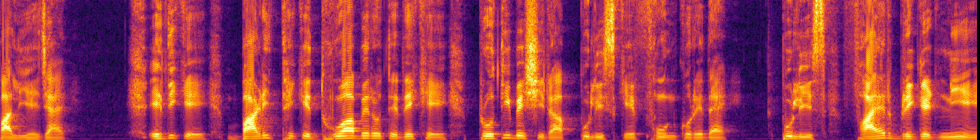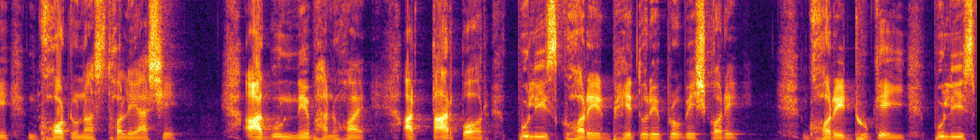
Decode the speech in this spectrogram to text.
পালিয়ে যায়। এদিকে বাড়ির থেকে ধোঁয়া বেরোতে দেখে প্রতিবেশীরা পুলিশকে ফোন করে দেয়। পুলিশ ফায়ার ব্রিগেড নিয়ে ঘটনাস্থলে আসে। আগুন নেভানো হয় আর তারপর পুলিশ ঘরের ভেতরে প্রবেশ করে। ঘরে ঢুকেই পুলিশ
